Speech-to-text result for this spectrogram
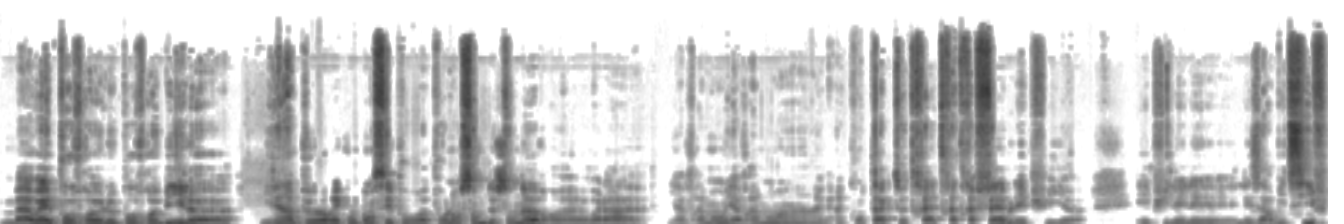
Bah ouais, le pauvre, le pauvre Bill, il est un peu récompensé pour, pour l'ensemble de son œuvre. voilà, il y a vraiment, il y a vraiment un, un, contact très très très faible et puis et puis les, les, les arbitres sifflent.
